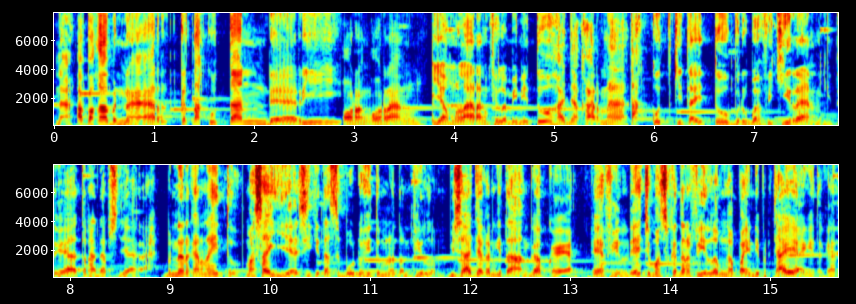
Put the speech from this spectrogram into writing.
Nah, apakah benar ketakutan dari orang-orang yang melarang film ini tuh hanya karena takut kita itu berubah pikiran gitu ya terhadap sejarah. Benar karena itu. Masa iya sih kita sebodoh itu menonton film? Bisa aja kan kita anggap kayak ya film ya cuma sekedar film ngapain dipercaya gitu kan?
